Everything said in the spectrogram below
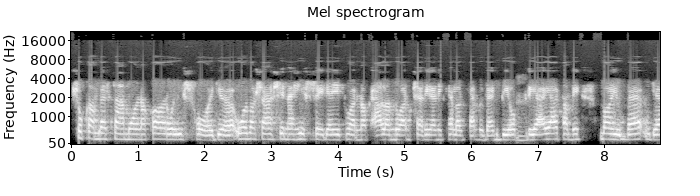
Sokan beszámolnak arról is, hogy olvasási nehézségeik vannak, állandóan cserélni kell a szemüveg dioptriáját, ami valljuk be, ugye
